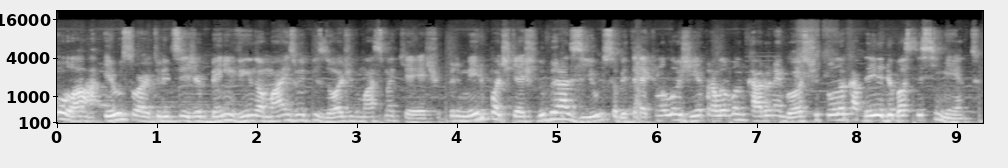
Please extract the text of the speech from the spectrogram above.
Olá, eu sou o Arthur e seja bem-vindo a mais um episódio do Máxima Cash, o primeiro podcast do Brasil sobre tecnologia para alavancar o negócio de toda a cadeia de abastecimento.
